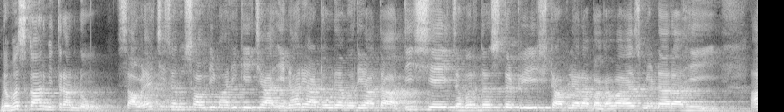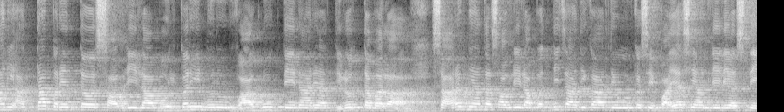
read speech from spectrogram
नमस्कार मित्रांनो सावळ्याची जणू सावली मालिकेच्या येणाऱ्या आठवड्यामध्ये आता अतिशय जबरदस्त ट्विस्ट आपल्याला बघावयास मिळणार आहे. आणि आत्तापर्यंत सावलीला मोलकरी म्हणून वागणूक देणाऱ्या तिलोत्तमाला सारंगने आता सावलीला पत्नीचा अधिकार देऊन कसे पायाशी आणलेले असते?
